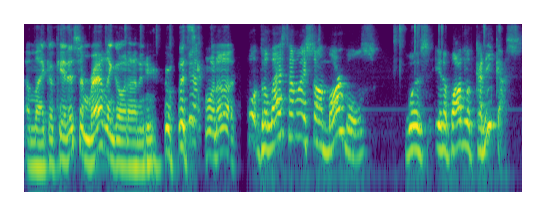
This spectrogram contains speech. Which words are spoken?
I'm like, okay, there's some rattling going on in here. What's Yeah. going on? Well, the last time I saw marbles was in a bottle of canicas,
